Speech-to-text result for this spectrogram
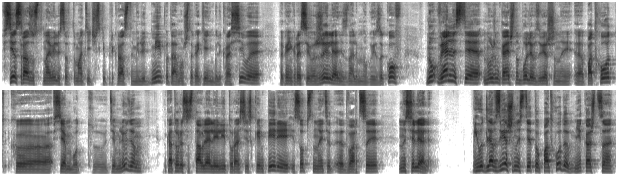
все сразу становились автоматически прекрасными людьми, потому что какие они были красивые, как они красиво жили, они знали много языков. Ну, в реальности нужен, конечно, более взвешенный э, подход к всем вот э, тем людям, которые составляли элиту Российской империи и, собственно, эти э, дворцы населяли. И вот для взвешенности этого подхода, мне кажется,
